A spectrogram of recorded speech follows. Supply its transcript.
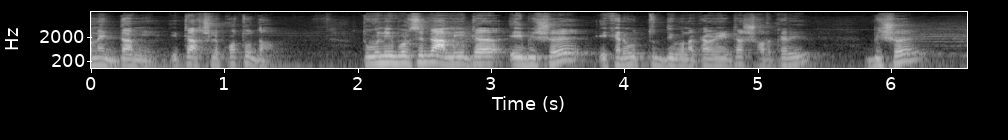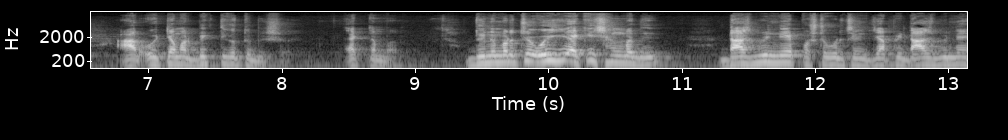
অনেক দামি। এটা আসলে কত দাম? তো উনি বলছেন যে, আমি এটা এই বিষয়ে এখানে উত্তর দিব না, কারণ এটা সরকারি বিষয় আর ওইটা আমার ব্যক্তিগত বিষয়। এক নম্বর। দুই নম্বর হচ্ছে, ওই একই সাংবাদিক ডাস্টবিন নিয়ে প্রশ্ন করেছেন যে, আপনি ডাস্টবিনে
